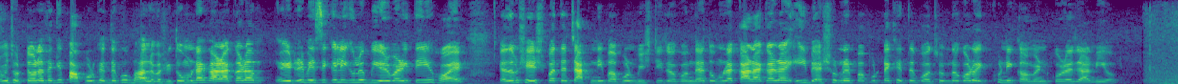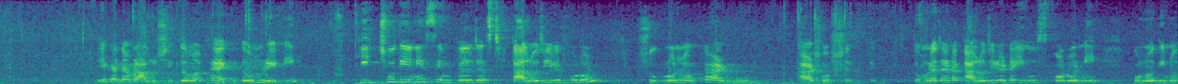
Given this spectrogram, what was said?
আমি ছোট্টবেলা থেকে পাঁপড় খেতে খুব ভালোবাসি। তোমরা কারা কারা, এটা বেসিক্যালি এগুলো বিয়ের বাড়িতেই হয়। একদম শেষ পাতে চাটনি পাঁপড়, মিষ্টি যখন দেয়, তোমরা কারা কারা এই বেসনের পাঁপড়টা খেতে পছন্দ করো, এক্ষুনি কমেন্ট করে জানিও। এখানে আমার আলু সিদ্ধ মাখা একদম রেডি কিচ্ছু দিনই সিম্পল জাস্ট কালো জিরে ফোড়ন, শুকনো লঙ্কা আর নুন আর সর্ষের তেল। তোমরা যারা কালো জিরাটা ইউজ করোনি কোনো দিনও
